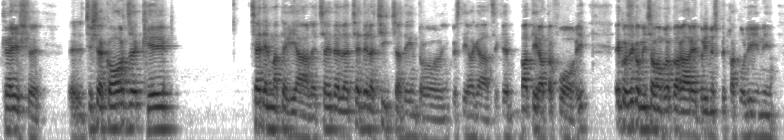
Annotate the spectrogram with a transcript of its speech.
cresce, eh, ci si accorge che c'è del materiale, c'è, del, della ciccia dentro in questi ragazzi che va tirata fuori e così cominciamo a preparare i primi spettacolini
